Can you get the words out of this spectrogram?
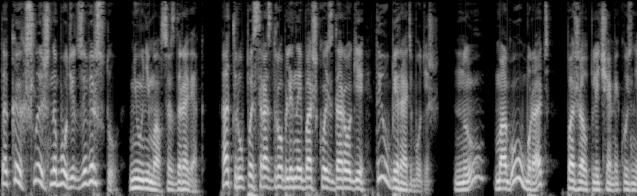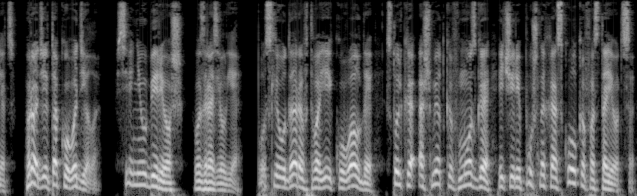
«Так их слышно будет за версту», — не унимался здоровяк. «А трупы с раздробленной башкой с дороги ты убирать будешь?» «Ну, могу убрать», — пожал плечами кузнец. «Ради такого дела». «Все не уберешь», — возразил я. После ударов твоей кувалды столько ошметков мозга и черепушных осколков остается.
